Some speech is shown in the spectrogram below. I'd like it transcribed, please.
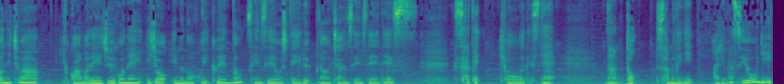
こんにちは。横浜で15年以上犬の保育園の先生をしているなおちゃん先生です。さて今日はですねなんとサムネにありますように。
